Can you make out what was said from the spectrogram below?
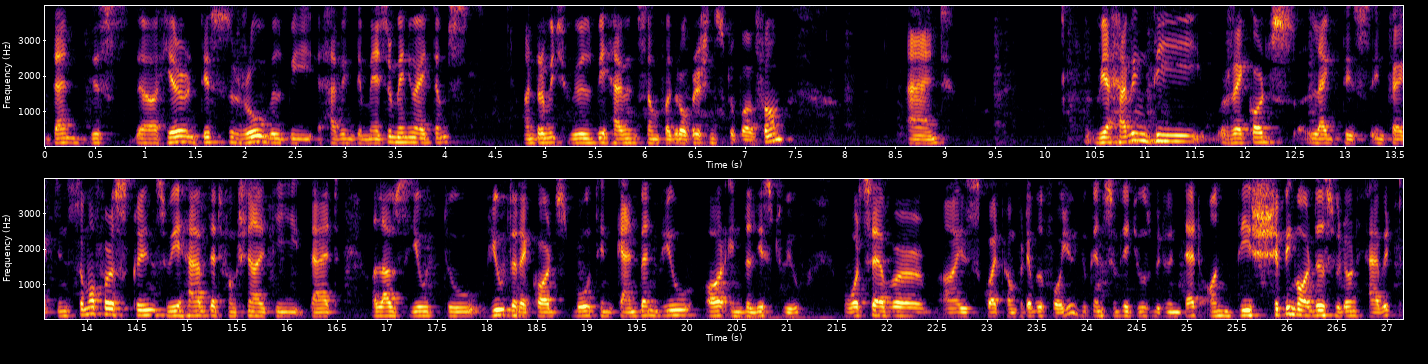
Then this uh, here this row will be having the major menu items under which we will be having some further operations to perform. And we are having the records like this. In fact in some of our screens we have that functionality that allows you to view the records both in kanban view or in the list view. Whatever uh, is quite comfortable for you you can simply choose between that. On the shipping orders we don't have it.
